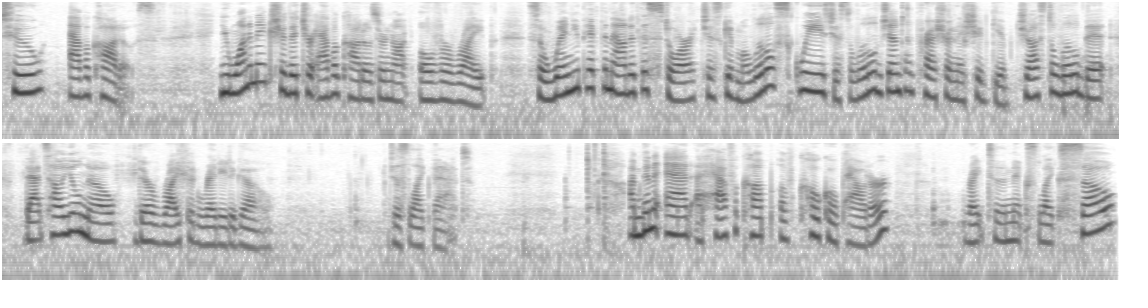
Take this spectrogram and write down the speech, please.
two avocados. You want to make sure that your avocados are not overripe. So when you pick them out at the store, just give them a little squeeze, just a little gentle pressure, and they should give just a little bit. That's how you'll know they're ripe and ready to go. Just like that. I'm going to add a half a cup of cocoa powder right to the mix like so.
